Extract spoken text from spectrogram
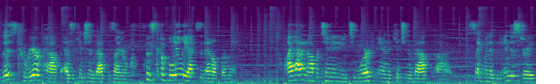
this career path as a kitchen and bath designer was completely accidental for me. I had an opportunity to work in a kitchen and bath uh, segment of the industry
